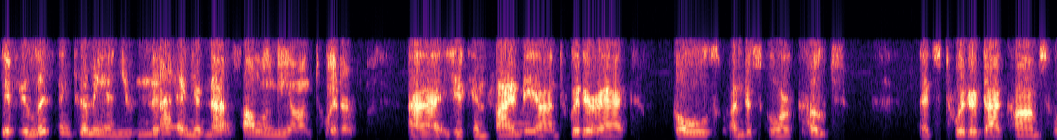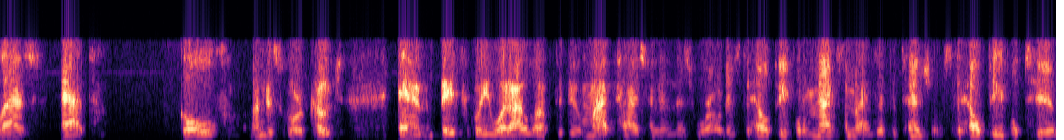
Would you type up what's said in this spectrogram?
If you're listening to me and you've not and you're not following me on Twitter, uh, you can find me on Twitter at goals underscore coach. That's twitter.com slash at goals underscore coach. And basically, what I love to do, my passion in this world, is to help people maximize their potentials, to help people to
